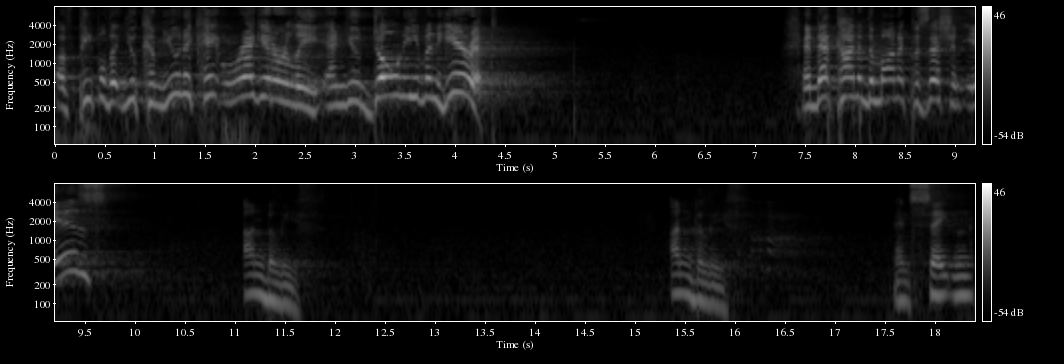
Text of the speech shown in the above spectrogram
of people that you communicate regularly and you don't even hear it? And that kind of demonic possession is unbelief. Unbelief. And Satan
